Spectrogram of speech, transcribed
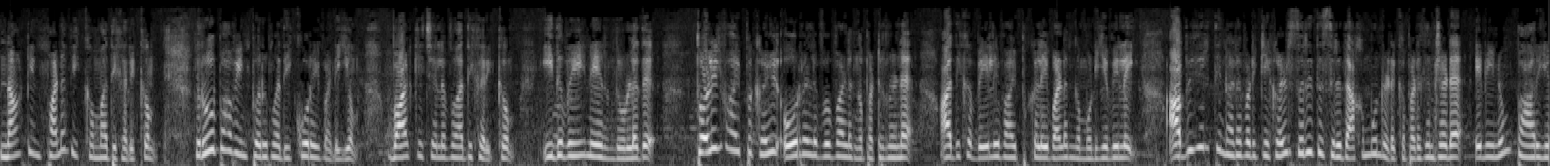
நாட்டின் பணவீக்கம் அதிகரிக்கும். ரூபாவின் பெறுமதி குறைவடையும். வாழ்க்கை செலவு அதிகரிக்கும். இதுவே நேர்ந்துள்ளது. தொழில் வாய்ப்புகள் ஓரளவு வழங்கப்பட்டுள்ளன. அதிக வேலை வாய்ப்புகளை வழங்க முடியவில்லை. அபிவிருத்தி நடவடிக்கைகள் சிறிது சிறிதாக முன்னெடுக்கப்படுகின்றன. எனினும் பாரிய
